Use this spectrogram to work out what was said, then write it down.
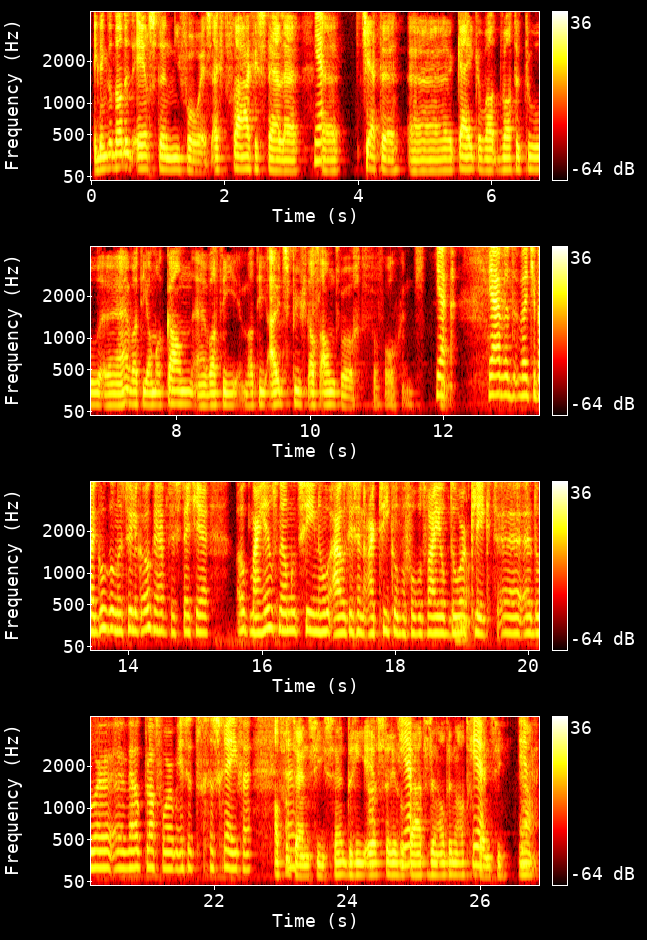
Ik denk dat dat het eerste niveau is. Echt vragen stellen, ja. uh, chatten, uh, kijken wat, wat de tool, wat die allemaal kan, en wat die, wat die uitspuugt als antwoord vervolgens. Ja, ja wat, wat je bij Google natuurlijk ook hebt, is dat je ook maar heel snel moet zien hoe oud is een artikel bijvoorbeeld waar je op doorklikt. Ja. Uh, door uh, welk platform is het geschreven. Advertenties, hè? drie eerste resultaten ja. zijn altijd een advertentie. Ja.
